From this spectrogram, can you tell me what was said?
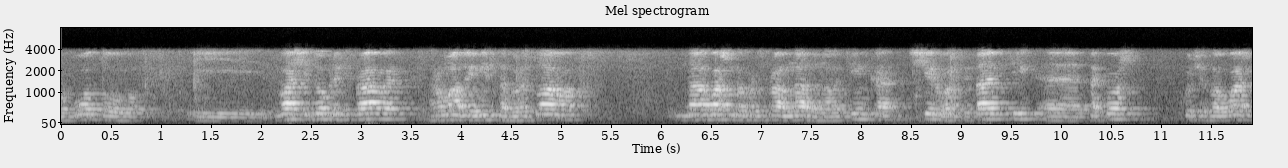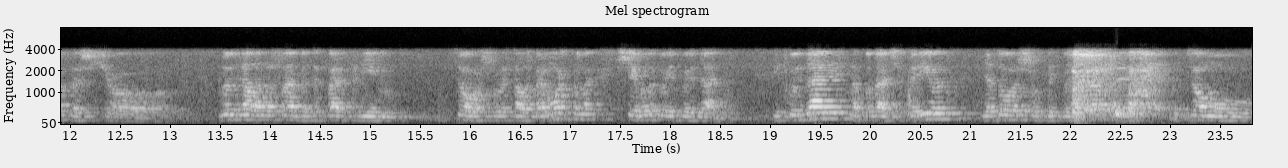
роботу і ваші добрі справи громадою міста Борислава на вашим добрим справам надана оцінка. Щиро вас вітаю всіх. Е, Також хочу зауважити, що ви взяли на себе тепер, крім цього, що ви стали переможцями, ще й велику відповідальність. Відповідальність на подальший період для того, щоб відповідати цьому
